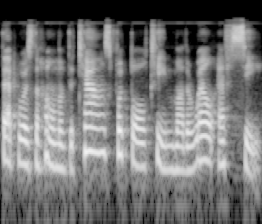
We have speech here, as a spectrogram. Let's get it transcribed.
that was the home of the town's football team Motherwell FC.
